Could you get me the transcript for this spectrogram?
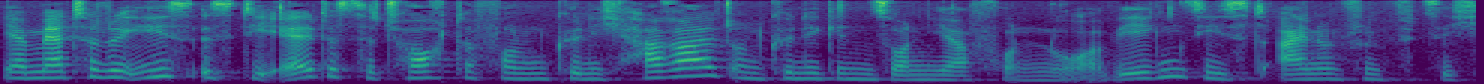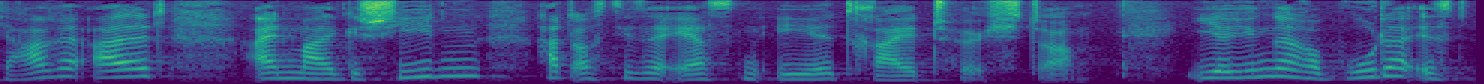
Ja, Märtha Louise ist die älteste Tochter von König Harald und Königin Sonja von Norwegen. Sie ist 51 Jahre alt, einmal geschieden, hat aus dieser ersten Ehe drei Töchter. Ihr jüngerer Bruder ist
